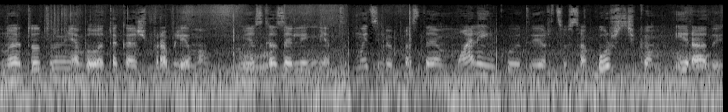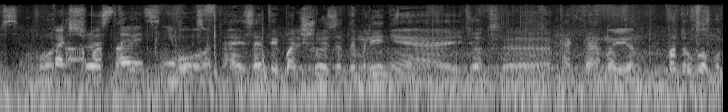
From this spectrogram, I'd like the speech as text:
Ну, тут у меня была такая же проблема. Мне вот. сказали, нет, мы тебе поставим маленькую дверцу с окошечком и радуйся. Вот, а Большую а поставить, ставить не вот. будем. А из этой большой задымление идет, э, когда, ну, ее по-другому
